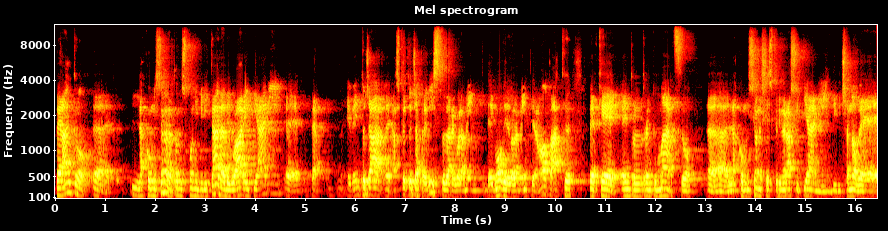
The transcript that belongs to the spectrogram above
Peraltro eh, la Commissione ha dato disponibilità ad adeguare i piani eh, per già, eh, aspetto già previsto dai, dai nuovi regolamenti della nuova PAC perché entro il 31 marzo Uh, la Commissione si esprimerà sui piani di 19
